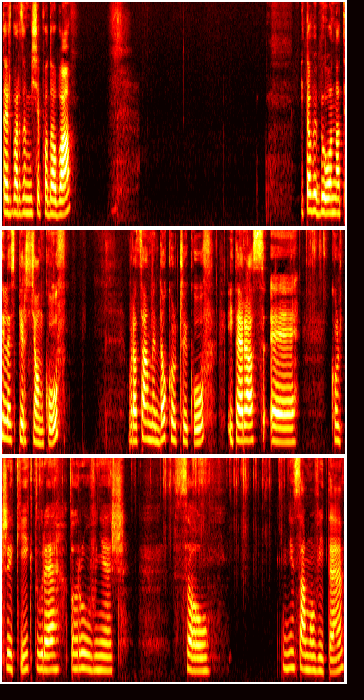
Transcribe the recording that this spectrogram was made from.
Też bardzo mi się podoba. I to by było na tyle z pierścionków. Wracamy do kolczyków. I teraz e, kolczyki, które również są niesamowite.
